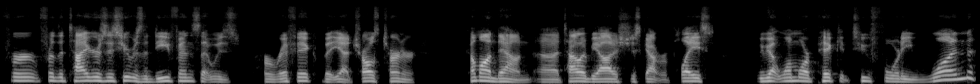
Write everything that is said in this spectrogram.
for for the Tigers this year. It was the defense that was horrific. But yeah, Charles Turner, come on down. Uh, Tyler Biadasz just got replaced. We've got one more pick at 241.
